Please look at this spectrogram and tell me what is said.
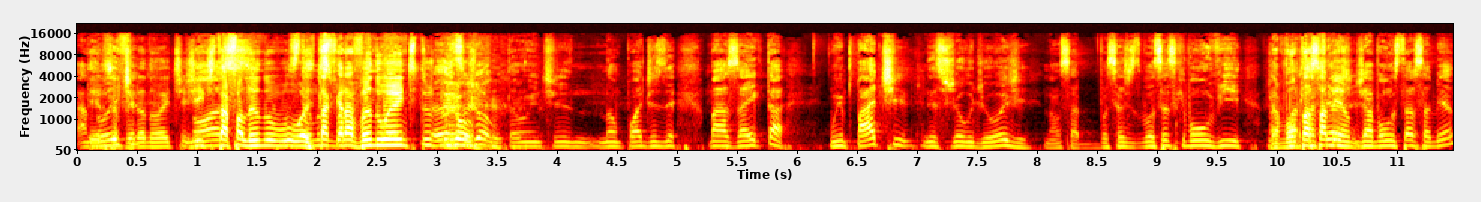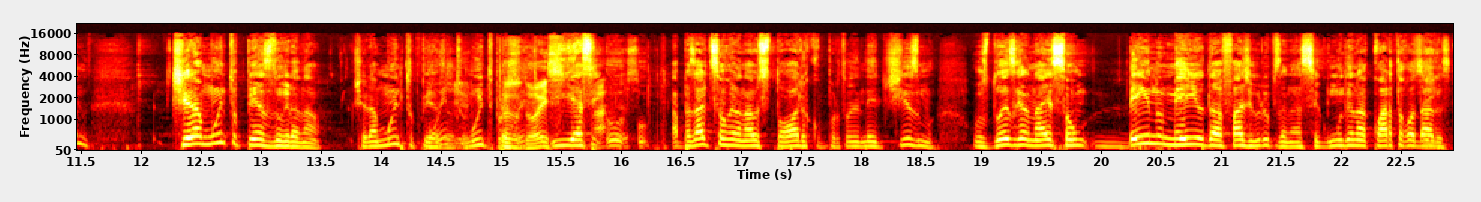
à noite. Terça-feira à noite. A gente Nós tá falando, a gente estamos tá gravando antes do, antes do jogo. Então a gente não pode dizer. Mas aí que tá. O empate nesse jogo de hoje, não sabe. Vocês, vocês que vão ouvir Já vão tá quarta-feira, sabendo. Já vão estar sabendo. Tira muito peso do Granal. Tira muito peso. Muito. Muito, peso. dois. E assim, Ah, o- o- apesar de ser um Granal histórico, por todo o ineditismo, os dois Granais são bem no meio da fase de grupos, né? na segunda e na quarta rodadas.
